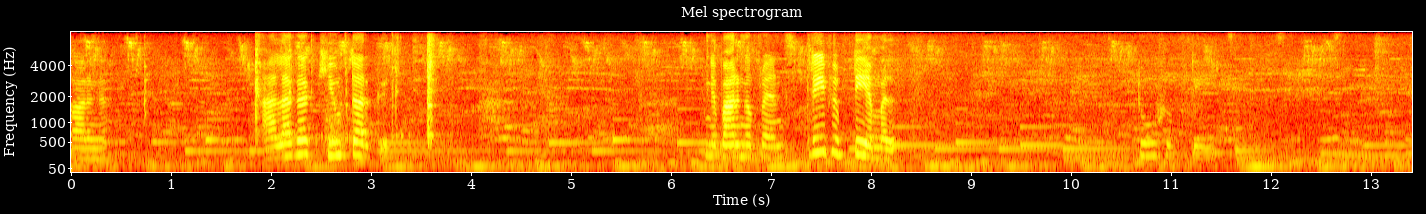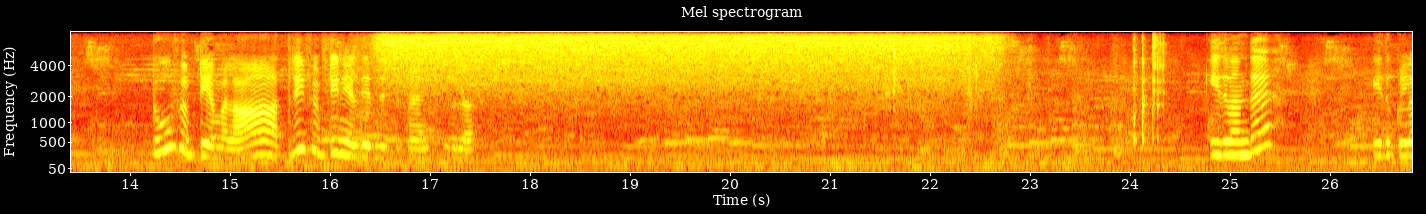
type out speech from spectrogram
பாருங்க. அழகாக க்யூட்டாக இருக்கு. இங்கே பாருங்க friends three fifty ML two fifty two fifty எம்எல்ஆ த்ரீ ஃபிஃப்டின்னு எழுதியிருந்துச்சு ஃப்ரெண்ட்ஸ் இதில். இது வந்து இதுக்குள்ள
